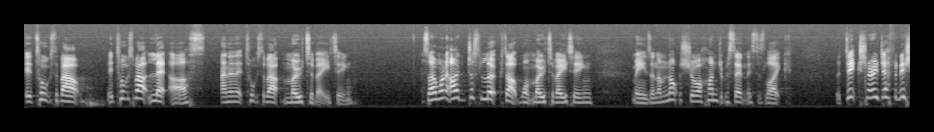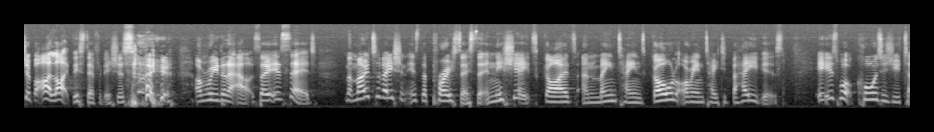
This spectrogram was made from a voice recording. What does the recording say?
it talks about it talks about let us, and then it talks about motivating. So I wanted, I just looked up what motivating means, and I'm not sure 100% this is like the dictionary definition, but I like this definition, so I'm reading it out. So it said that motivation is the process that initiates, guides, and maintains goal orientated behaviors. It is what causes you to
